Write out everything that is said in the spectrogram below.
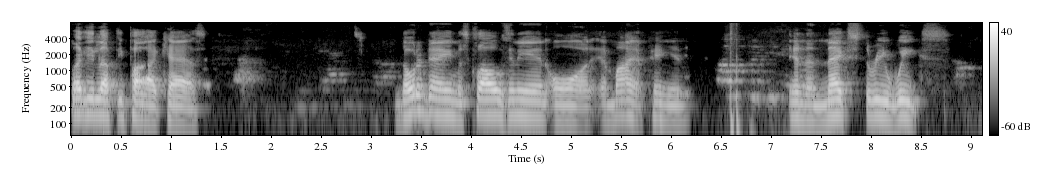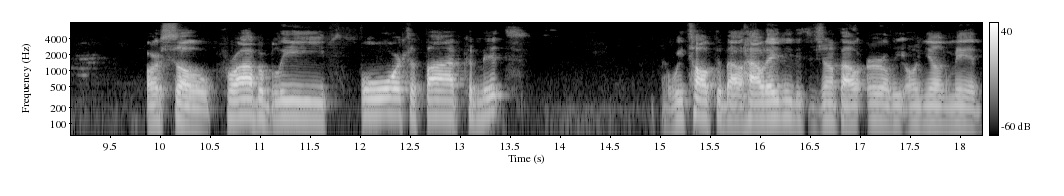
Lucky Lefty podcast. Notre Dame is closing in on, in my opinion, in the next three weeks or so, probably four to five commits. We talked about how they needed to jump out early on young men.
